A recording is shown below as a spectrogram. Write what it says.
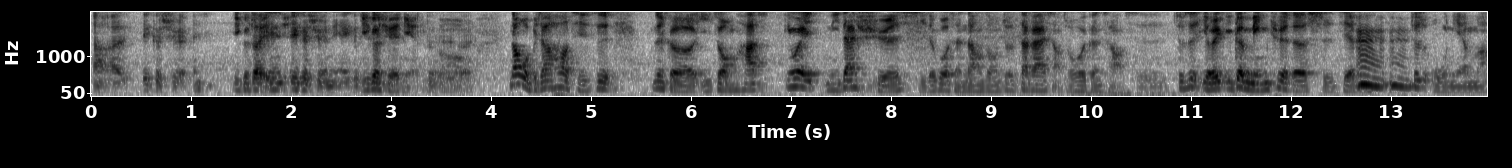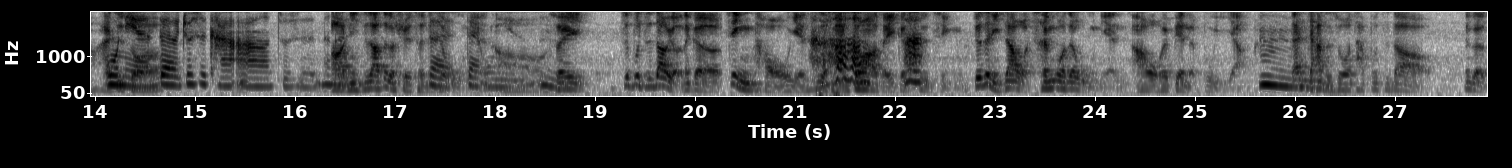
啊、呃，一个学，哎，一个学一一个学年，一个一个学年。对对对。哦、那我比较好奇是那个宜中，他因为你在学习的过程当中，就大概想说会跟陈老师，就是有一个明确的时间，嗯嗯，就是五年吗？还是说五年？对，就是卡啊，就是那个。哦，你知道这个学程就是五年，五年。哦，所以知不知道有那个尽头也是很重要的一个事情，就是你知道我撑过这五年，然后我会变得不一样。嗯。但假使说他不知道那个。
